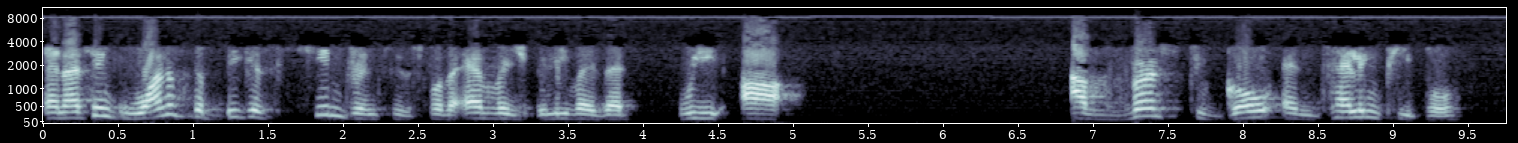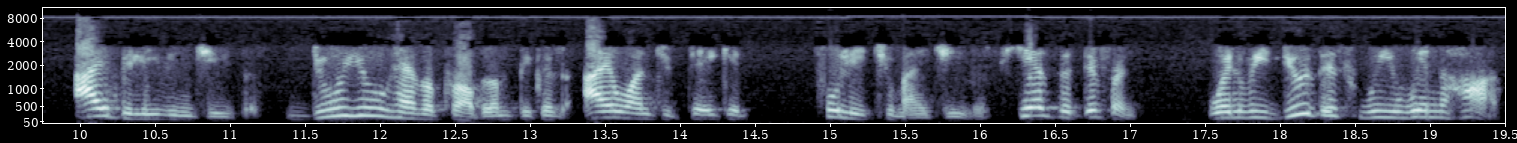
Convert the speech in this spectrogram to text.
And I think one of the biggest hindrances for the average believer is that we are averse to go and telling people, I believe in Jesus. Do you have a problem? Because I want to take it fully to my Jesus. Here's the difference. When we do this, we win hearts.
